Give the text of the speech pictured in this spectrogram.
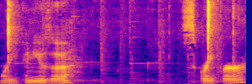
Or you can use a scraper.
